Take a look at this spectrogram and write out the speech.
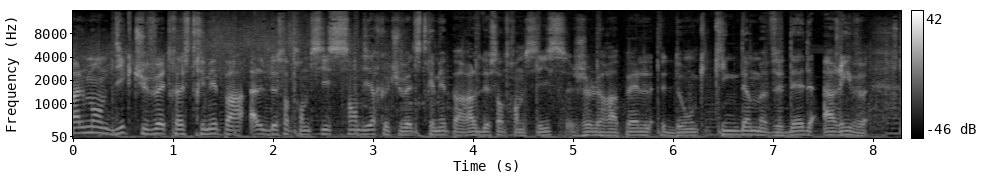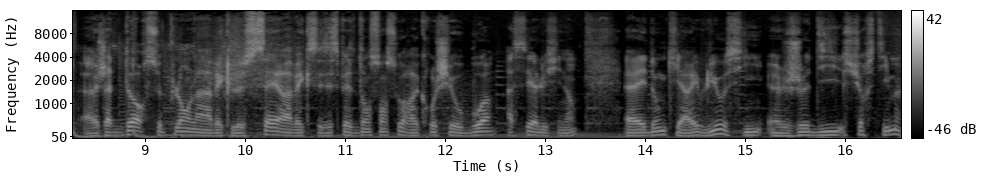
Littéralement, dis que tu veux être streamé par Al236 sans dire que tu veux être streamé par Al236. Je le rappelle, donc, Kingdom of the Dead arrive. Euh, J'adore ce plan là avec le cerf, avec ces espèces d'encensoirs accrochés au bois, assez hallucinant. Euh, et donc, qui arrive lui aussi euh, jeudi sur Steam.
